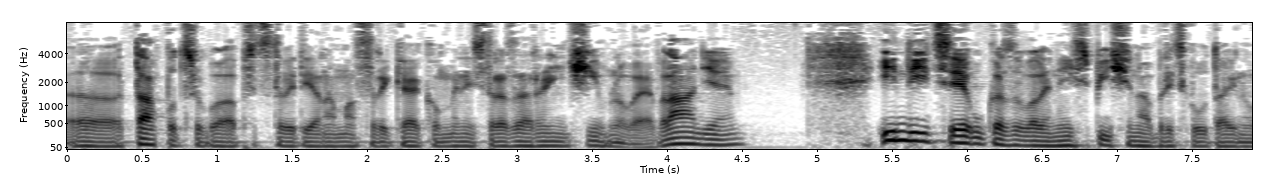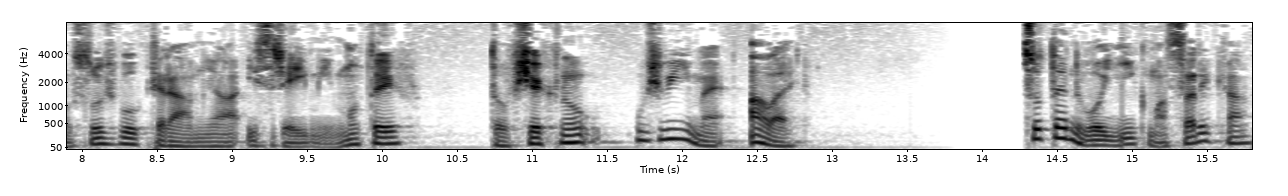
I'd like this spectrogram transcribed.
eh, ta potřebovala představit Jana Masaryka jako ministra zahraničí v nové vládě. Indicie ukazovaly nejspíše na britskou tajnou službu, která měla i zřejmý motiv. To všechno už víme, ale co ten dvojník Masaryka?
